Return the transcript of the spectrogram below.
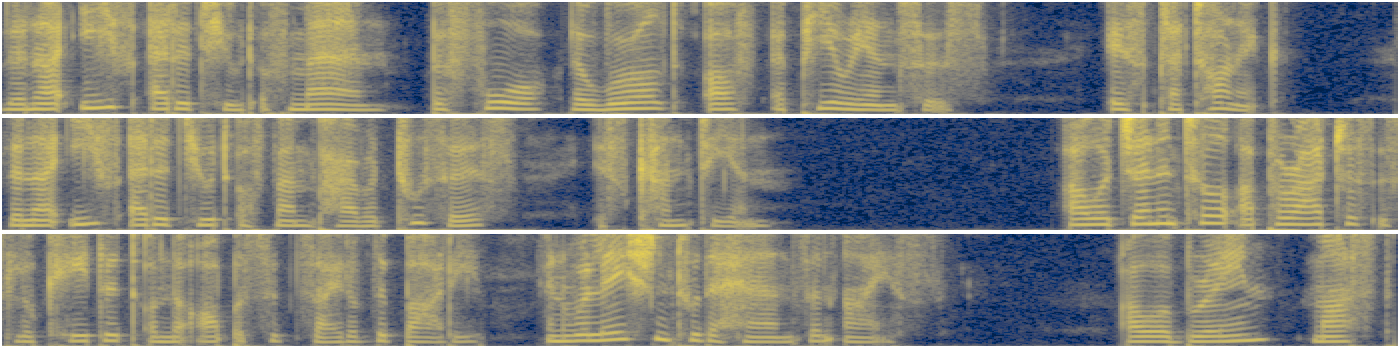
The naive attitude of man before the world of appearances is Platonic. The naive attitude of Vampyroteuthis is Kantian. Our genital apparatus is located on the opposite side of the body in relation to the hands and eyes. Our brain must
